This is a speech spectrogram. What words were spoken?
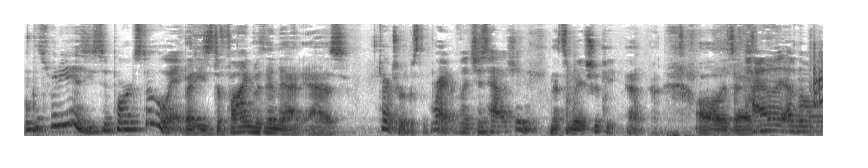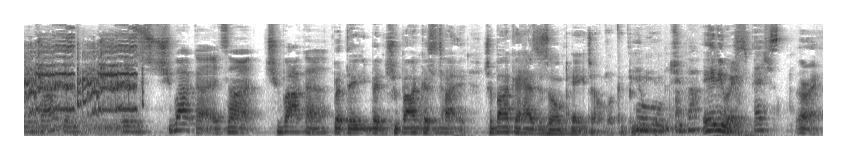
that's what he is. He's a Porg stowaway. but he's defined within that as Turbis the Porg. Right, which is how it should be. That's the way it should be. Uh, all is as. Pilot of the Millennium Falcon is Chewbacca. It's not Chewbacca. But they, but Chewbacca's ti Chewbacca has his own page on Wikipedia. Yeah, well, Chewbacca Anyways, special. all right,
